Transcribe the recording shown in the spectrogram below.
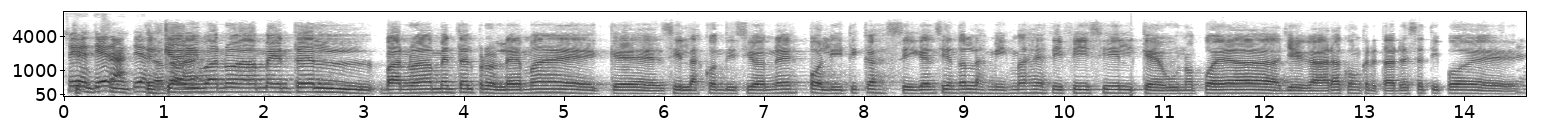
Sí, entiendo, entiendo. Es que ahí va nuevamente el va nuevamente el problema de que si las condiciones políticas siguen siendo las mismas, es difícil que uno pueda llegar a concretar ese tipo de,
